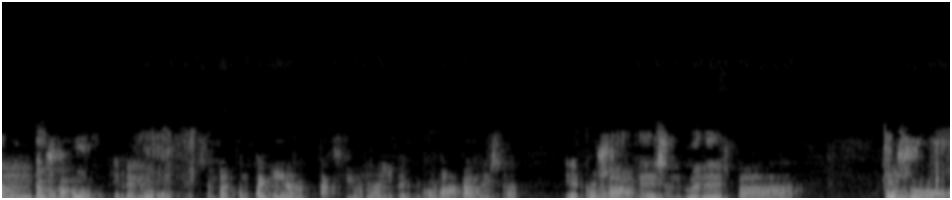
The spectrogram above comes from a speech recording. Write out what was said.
han dauzkagu hemengo zenbat konpainia, Acciona, Iberdrola, Gamesa, Errosa esan duenez, ba, oso,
